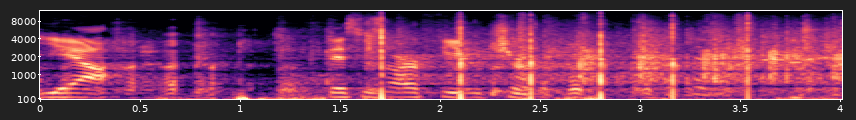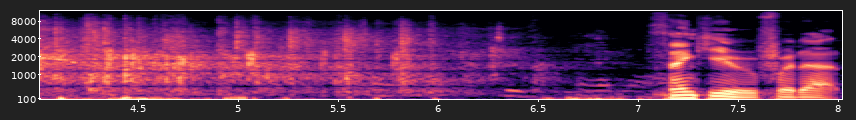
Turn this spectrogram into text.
yeah, this is our future. Thank you for that.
